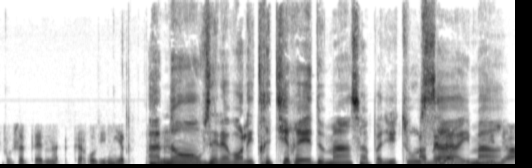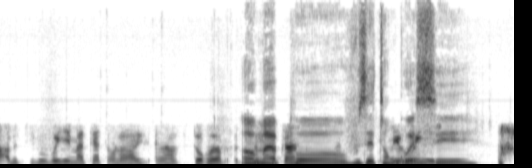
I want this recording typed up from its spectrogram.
Il faut que j'appelle Caroline. Il y a... Ah non, vous allez avoir les traits tirés demain, ça va pas du tout, Ah, mais ça, là, Emma. déjà, ah, mais si vous voyez ma tête, on a, on a cette horreur. Oh ma pauvre, vous êtes oui.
